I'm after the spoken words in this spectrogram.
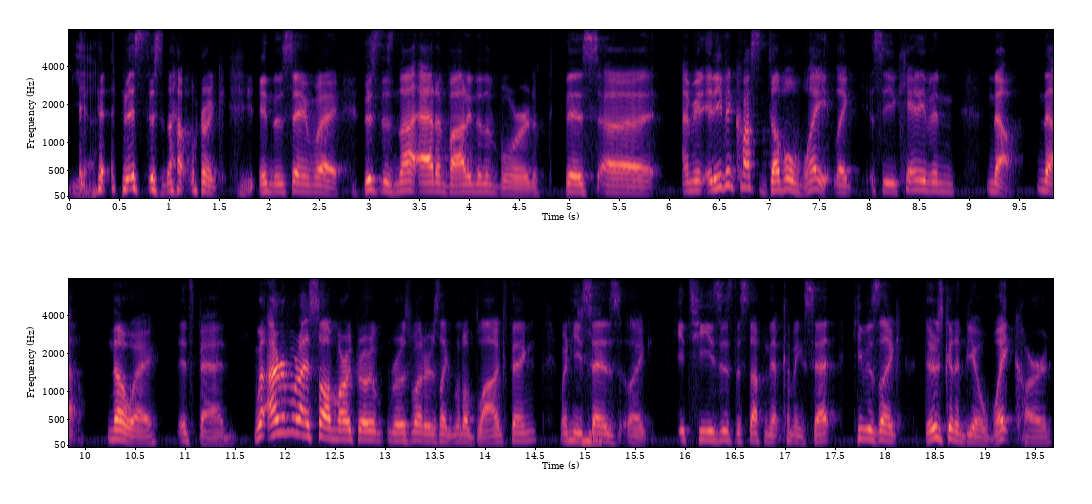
Yeah. this does not work in the same way. This does not add a body to the board. This uh I mean it even costs double white. Like so you can't even no, no, no way. It's bad. When I remember when I saw Mark Ro- Rosewater's like little blog thing when he mm-hmm. says like he teases the stuff in the upcoming set. He was like, "There's gonna be a white card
